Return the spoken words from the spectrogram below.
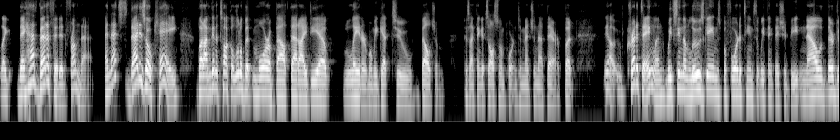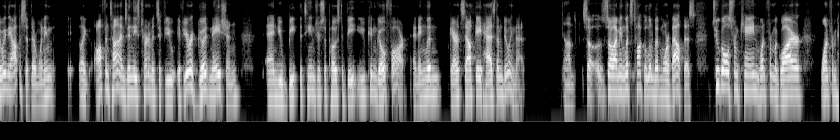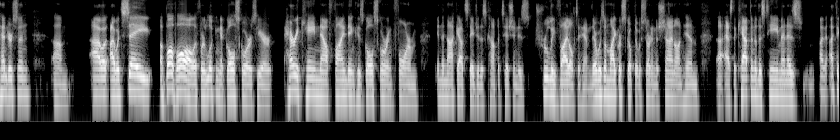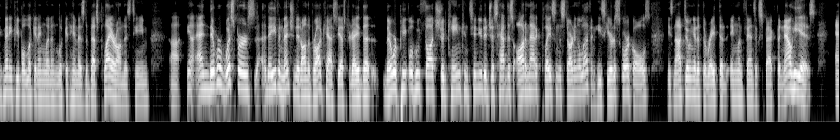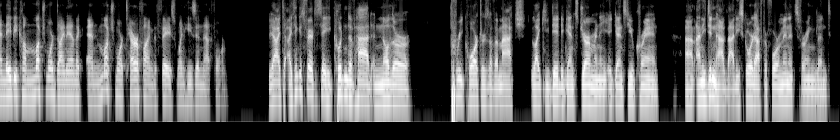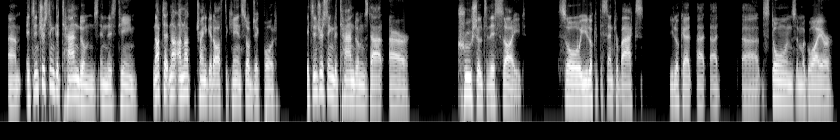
like they have benefited from that, and that's that is okay. But I'm going to talk a little bit more about that idea later when we get to Belgium, because I think it's also important to mention that there. But you know, credit to England. We've seen them lose games before to teams that we think they should beat, and now they're doing the opposite. They're winning. Like oftentimes in these tournaments, if you if you're a good nation and you beat the teams you're supposed to beat, you can go far. And England, Gareth Southgate has them doing that. Um, so, so I mean, let's talk a little bit more about this. Two goals from Kane, one from Maguire, one from Henderson. Um, I, w- I would say, above all, if we're looking at goal scorers here, Harry Kane now finding his goal scoring form in the knockout stage of this competition is truly vital to him. There was a microscope that was starting to shine on him uh, as the captain of this team, and as I, I, think many people look at England and look at him as the best player on this team. Uh, and there were whispers. Uh, they even mentioned it on the broadcast yesterday that there were people who thought should Kane continue to just have this automatic place in the starting eleven. He's here to score goals. He's not doing it at the rate that England fans expect, but now he is, and they become much more dynamic and much more terrifying to face when he's in that form. Yeah, I, th- I think it's fair to say he couldn't have had another three quarters of a match like he did against Germany, against Ukraine. Um, and he didn't have that. He scored after four minutes for England. Um, it's interesting the tandems in this team. Not to, not, I'm not trying to get off the Kane subject, but it's interesting the tandems that are crucial to this side. So you look at the centre backs, you look at at, at uh, Stones and Maguire,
